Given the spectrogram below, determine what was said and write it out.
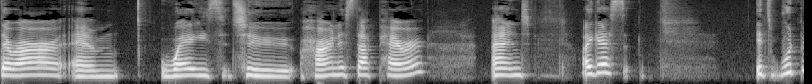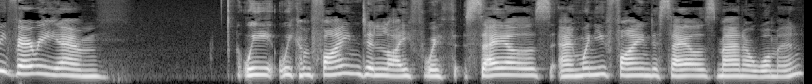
there are um ways to harness that power. And I guess it would be very um we we can find in life with sales and when you find a salesman or woman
